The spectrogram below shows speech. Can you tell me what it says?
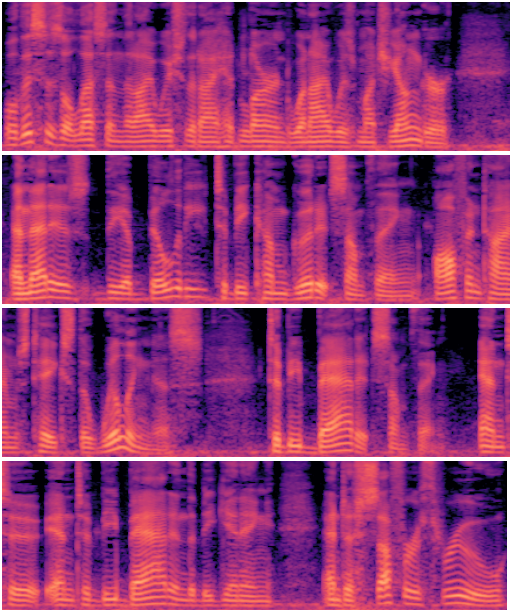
Well, this is a lesson that I wish that I had learned when I was much younger. And that is the ability to become good at something oftentimes takes the willingness to be bad at something and to and to be bad in the beginning and to suffer through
